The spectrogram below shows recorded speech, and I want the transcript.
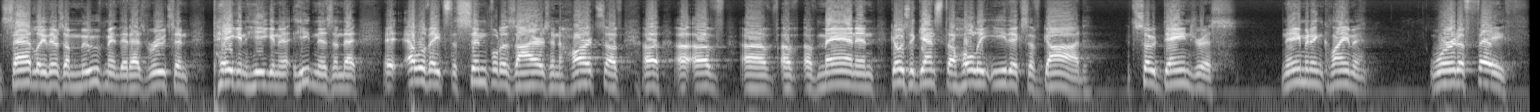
Sadly, there's a movement that has roots in pagan hedonism that elevates the sinful desires and hearts of, uh, of, of, of, of man and goes against the holy edicts of God. It's so dangerous. Name it and claim it. Word of faith.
